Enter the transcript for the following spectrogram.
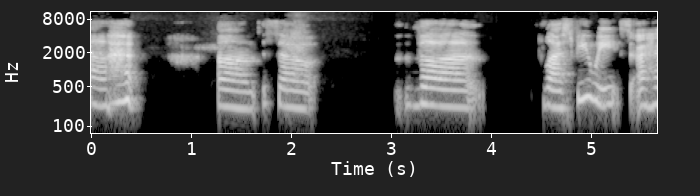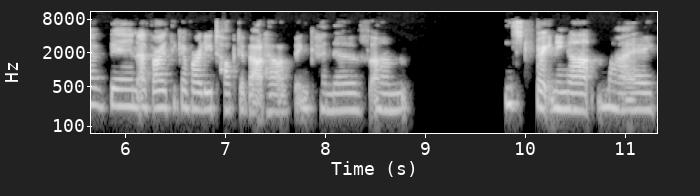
Uh, um, so the last few weeks, I have been. I've, I think I've already talked about how I've been kind of um, straightening up my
